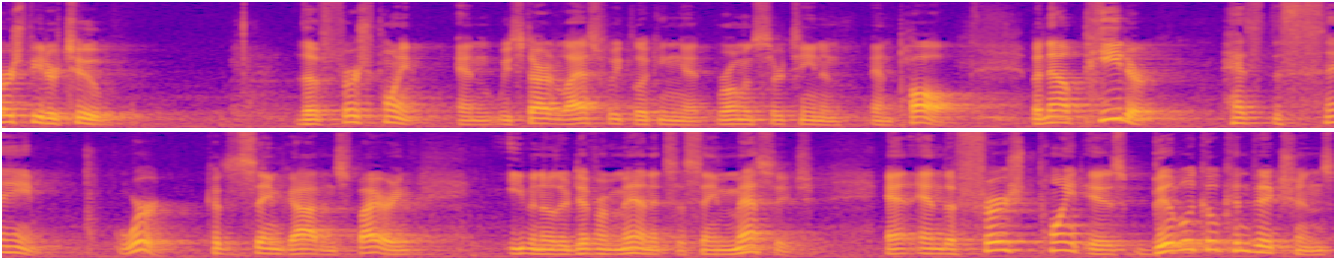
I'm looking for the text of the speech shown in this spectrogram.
1 Peter 2, the first point, and we started last week looking at Romans 13 and, and Paul, but now Peter has the same word, because it's the same God inspiring, even though they're different men, it's the same message. And, and the first point is biblical convictions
